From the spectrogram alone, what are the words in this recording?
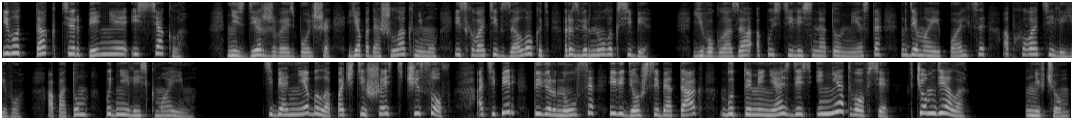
И вот так терпение иссякло. Не сдерживаясь больше, я подошла к нему и, схватив за локоть, развернула к себе. Его глаза опустились на то место, где мои пальцы обхватили его, а потом поднялись к моим. Тебя не было почти шесть часов, а теперь ты вернулся и ведешь себя так, будто меня здесь и нет вовсе. В чем дело?» «Ни в чем».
